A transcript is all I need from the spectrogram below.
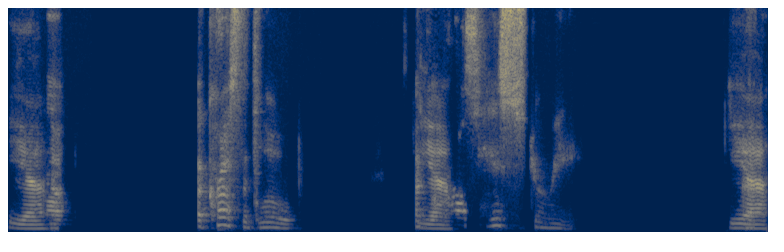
Yeah. Uh, across the globe, across yeah. history. Yeah. Uh,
